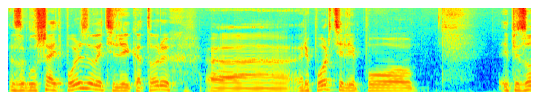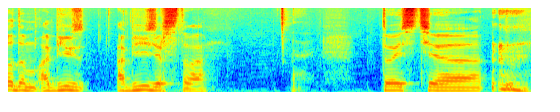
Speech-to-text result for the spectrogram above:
заглушать пользователей, которых э, репортили по эпизодам абьюз, абьюзерства. То есть э,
